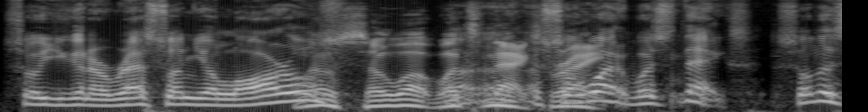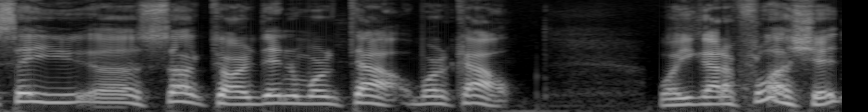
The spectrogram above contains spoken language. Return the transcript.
So you're going to rest on your laurels? No, so what? What's Uh, uh, next? So right. what? What's next? So let's say you uh, sucked or it didn't work out. Work out. Well, you got to flush it.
